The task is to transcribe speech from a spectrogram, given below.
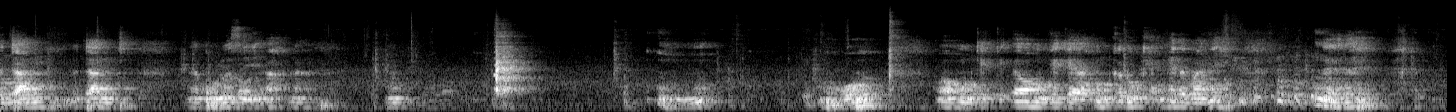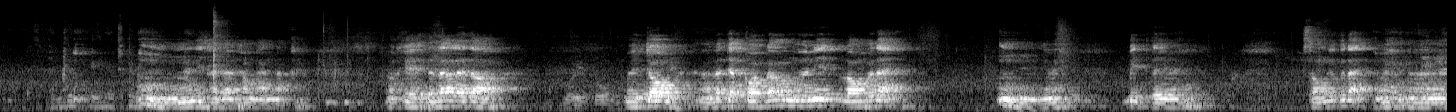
อาจารย์อาจารย์นะภูฤาษีอะนะโอ้โหเอาหุ่นแก่ๆเอาหุ่นแก่ๆหุ่นกระดูกแข็งให้แต่มานี่เหนื่อยเลยอื้อหือนี่ทำงานทำงานหนักโอเคเสร็จแล้วอะไรต่อมือจงแล้วจะกดแล้วมือนี่ลองก็ได้ อืมเห็นไหมบิดเลยไหม สองนิ้วก็ได้เห็นไหมอ่า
